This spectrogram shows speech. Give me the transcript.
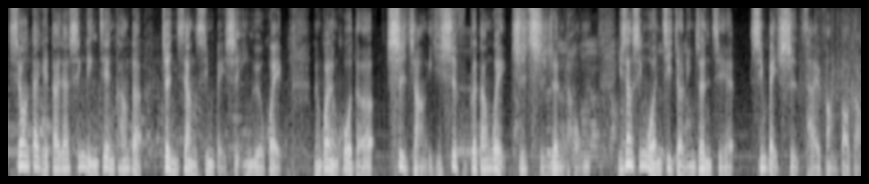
希望带给大家心灵健康的正向新北市音乐会，难怪能获得市长以及市府各单位支持认同。以上新闻记者林正杰新北市采访报道。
